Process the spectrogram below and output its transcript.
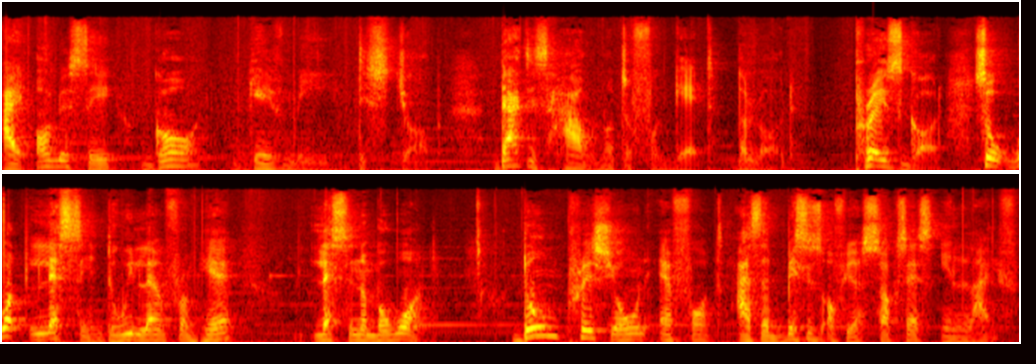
I always say, God gave me this job. That is how not to forget the Lord. Praise God. So, what lesson do we learn from here? Lesson number one don't praise your own effort as a basis of your success in life,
